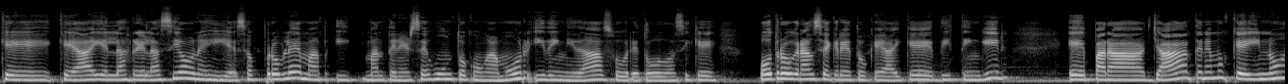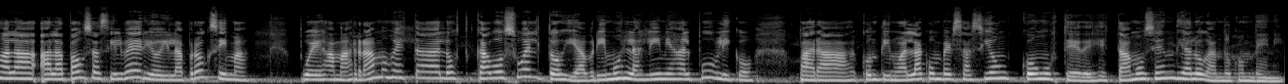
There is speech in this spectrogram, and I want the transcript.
que, que hay en las relaciones y esos problemas y mantenerse junto con amor y dignidad sobre todo. Así que otro gran secreto que hay que distinguir. Eh, para ya tenemos que irnos a la, a la pausa, Silverio, y la próxima, pues amarramos esta, los cabos sueltos y abrimos las líneas al público para continuar la conversación con ustedes. Estamos en Dialogando con Beni.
